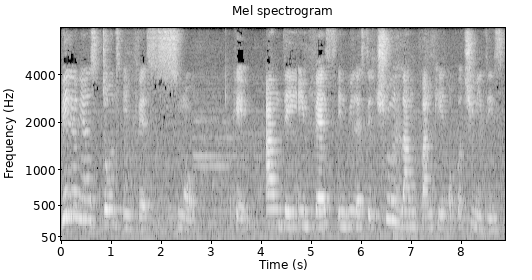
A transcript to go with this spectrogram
billionaires don't invest small. Okay, and they invest in real estate through land banking opportunities.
